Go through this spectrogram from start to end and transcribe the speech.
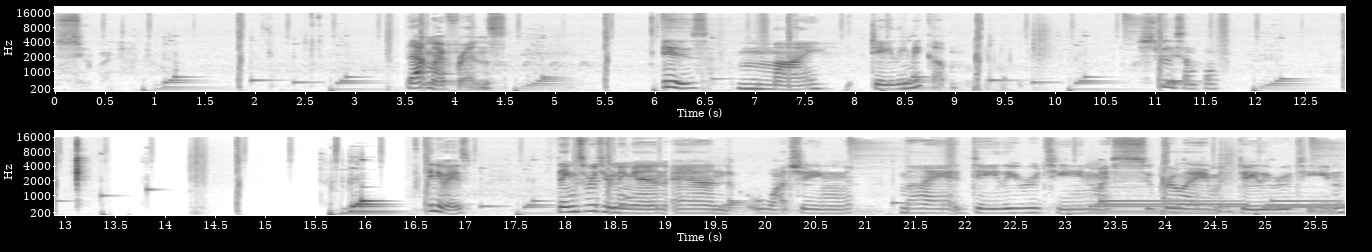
Supernatural. That, my friends, is my daily makeup. Just really simple. Anyways, thanks for tuning in and watching my daily routine, my super lame daily routine.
